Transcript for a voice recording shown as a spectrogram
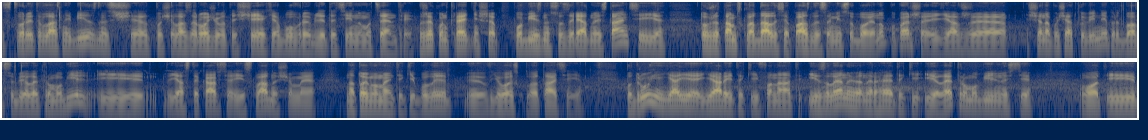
створити власний бізнес ще почала зароджувати ще як я був в реабілітаційному центрі. Вже конкретніше по бізнесу зарядної станції, то вже там складалися пазли самі собою. Ну, по-перше, я вже ще на початку війни придбав собі електромобіль, і я стикався із складнощами на той момент, які були е, в його експлуатації. По-друге, я є ярий такий фанат і зеленої енергетики, і електромобільності. От, і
